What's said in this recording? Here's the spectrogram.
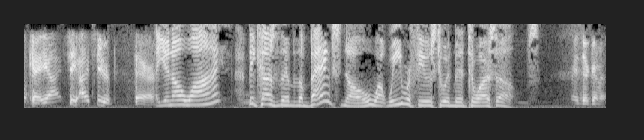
Okay, yeah, I see I see your there. You know why? Because the the banks know what we refuse to admit to ourselves. Right, they're gonna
